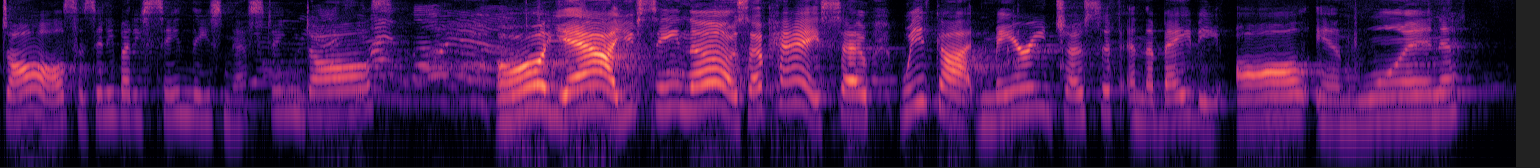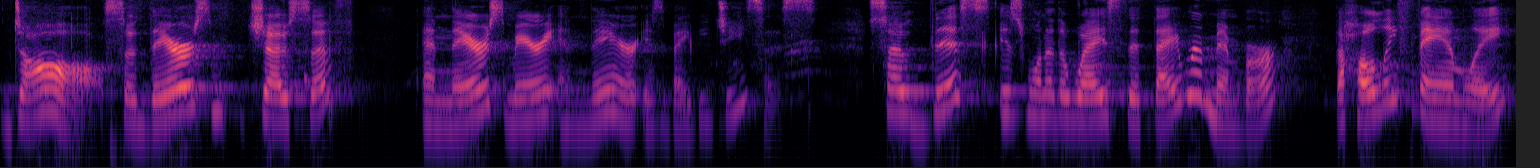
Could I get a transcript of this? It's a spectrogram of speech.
dolls. Has anybody seen these nesting dolls? Oh, yeah, you've seen those. Okay, so we've got Mary, Joseph, and the baby all in one doll. So there's Joseph, and there's Mary, and there is baby Jesus. So this is one of the ways that they remember the Holy Family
